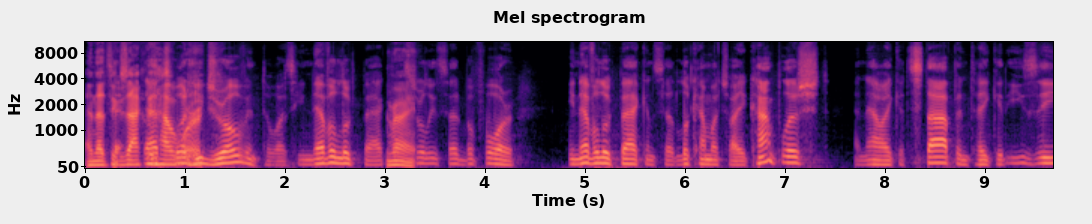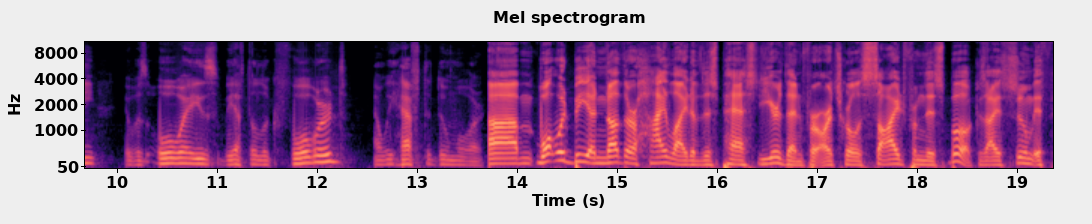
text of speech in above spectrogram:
And that's exactly That's how it what he drove into us. He never looked back. Right. As Sruly said before, he never looked back and said, look how much I accomplished, and now I could stop and take it easy. It was always, we have to look forward, and we have to do more. Um, what would be another highlight of this past year then for Art Scroll aside from this book? Because I assume if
